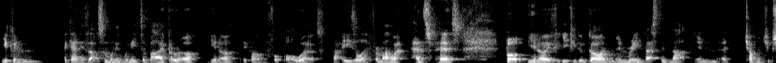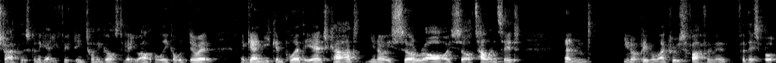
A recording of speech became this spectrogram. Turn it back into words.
You can, again, if that's the money we need to buy Piroe, you know, if only football worked that easily from our headspace. But you know, if, if you could go and, and reinvest in that in a championship striker that's going to get you 15, 20 goals to get you out of the league, I would do it. Again, you can play the age card. You know, he's so raw, he's so talented, and you know people might crucify for me for this, but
